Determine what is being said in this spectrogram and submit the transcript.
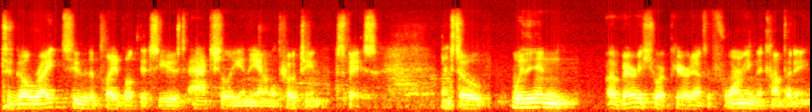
to go right to the playbook that's used actually in the animal protein space. And so within a very short period after forming the company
